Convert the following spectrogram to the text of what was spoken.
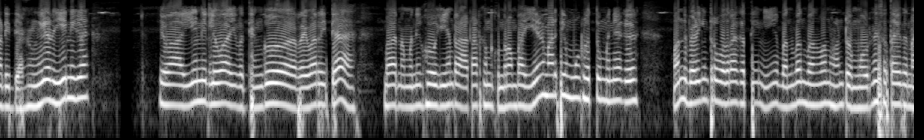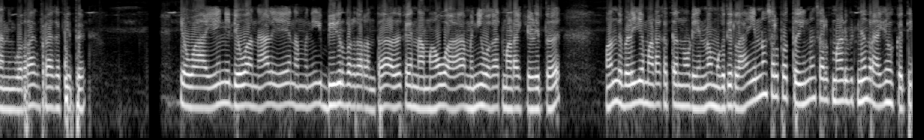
ಮಾಡಿದ್ದೆ. ಹಂಗೆ ಏನೀಗ? ಇವ ಏನಿಲ್ಲವ ಇವತ್ತು ಹೆಂಗೂ ರವಿವಾರ ಐತೆ ಬಾ ನಮ್ಮ ಮನೆಗೆ ಹೋಗಿ ಏನ್ರ ಆಟ ಆಡ್ಕೊಂಡು ಕುಂದ್ರಂಬ ಏನು ಮಾಡ್ತೀವಿ ಮೂರು ಹೊತ್ತು ಮನ್ಯಾಗ? ಒಂದು ಬೆಳಗಿಂತ್ರ ಓದ್ರಾಗತ್ತೀನಿ ಬಂದ್, ಬಂದು, ಬಂದ್ ಬಂದ್ ಹೊಂಟು. ಮೂರನೇ ಸತ ಇದೆ ನಾನು, ಹಿಂಗೆ ಓದ್ರಾಗ ಬರಾಗತ್ತಿದ್ದೆ ಯವ್ವ ಏನಿಲ್ಲ ನಾಳೆ ನಮ್ಮ ಮನೆಗೆ ಬೀಗರು ಬರ್ತಾರಂತ ಅದಕ್ಕೆ ನಮ್ಮ ಅವ್ವ ಮನೆ ಒಗಾತ್ ಮಾಡಕ್ಕೆ ಹೇಳಿತ್ತು. ಒಂದು ಬೆಳಿಗ್ಗೆ ಮಾಡಾಕತ್ತ ನೋಡಿ, ಇನ್ನೂ ಮುಗ್ದಿಲ್ಲ. ಇನ್ನೊಂದು ಸ್ವಲ್ಪ ಹೊತ್ತು ಇನ್ನೊಂದು ಸ್ವಲ್ಪ ಮಾಡಿಬಿಟ್ನಿ ಅಂದ್ರೆ ಆಗಿ ಹೋಗತಿ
